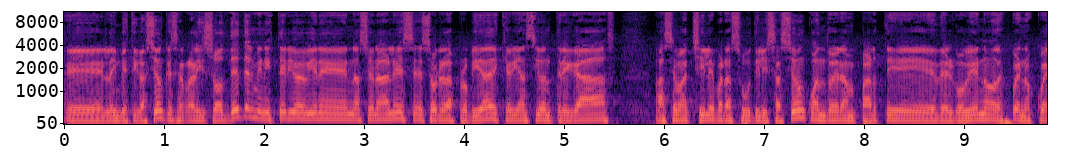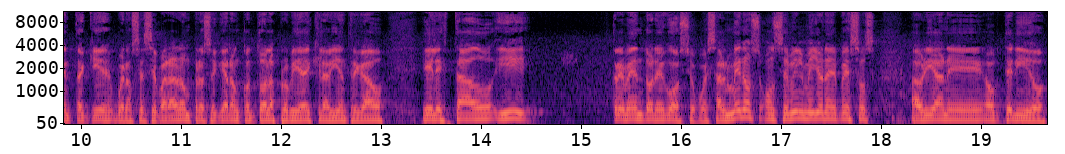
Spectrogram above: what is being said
eh, la investigación que se realizó desde el Ministerio de Bienes Nacionales eh, sobre las propiedades que habían sido entregadas a SEMA Chile para su utilización cuando eran parte del gobierno. Después nos cuenta que bueno se separaron, pero se quedaron con todas las propiedades que le había entregado el Estado y tremendo negocio. Pues al menos 11 mil millones de pesos habrían obtenido.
